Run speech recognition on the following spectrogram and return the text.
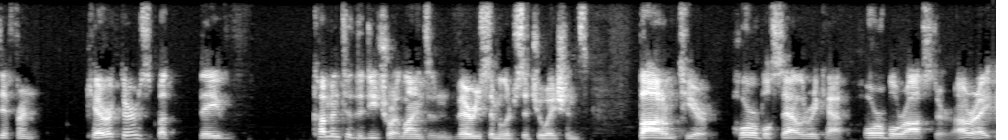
different characters, but they've come into the Detroit Lions in very similar situations. Bottom tier, horrible salary cap, horrible roster. All right,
